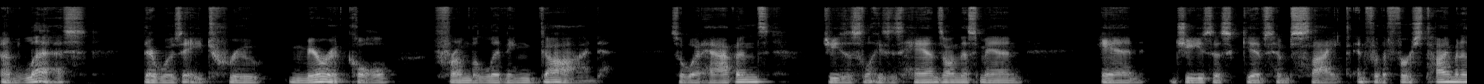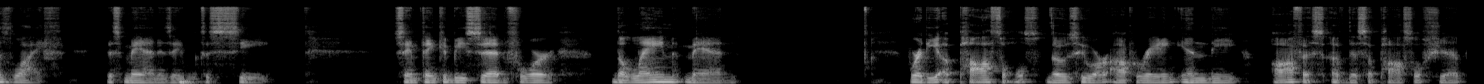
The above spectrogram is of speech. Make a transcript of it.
unless there was a true miracle from the living God. So, what happens? Jesus lays his hands on this man and Jesus gives him sight. And for the first time in his life, this man is able to see. Same thing could be said for the lame man, where the apostles, those who are operating in the office of this apostleship,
